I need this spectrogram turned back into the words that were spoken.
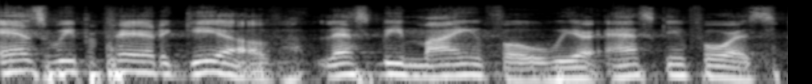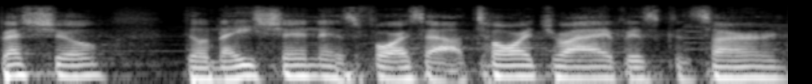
As we prepare to give, let's be mindful. We are asking for a special donation as far as our toy drive is concerned.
